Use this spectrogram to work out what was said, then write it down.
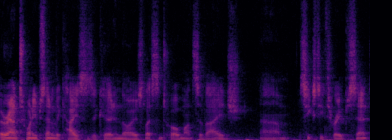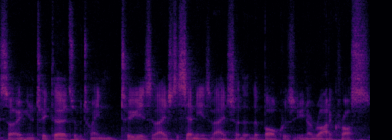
around 20% of the cases occurred in those less than 12 months of age. Um, 63%, so you know, two thirds were between two years of age to seven years of age. So that the bulk was you know right across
